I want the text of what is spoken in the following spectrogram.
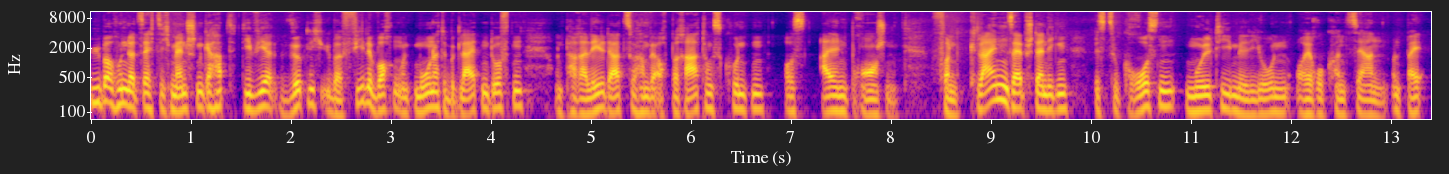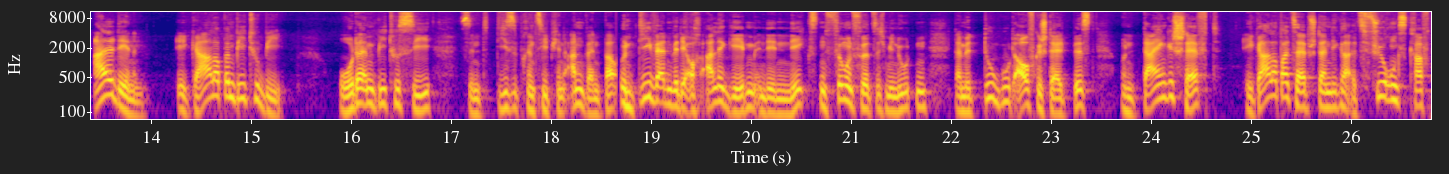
über 160 Menschen gehabt, die wir wirklich über viele Wochen und Monate begleiten durften. Und parallel dazu haben wir auch Beratungskunden aus allen Branchen. Von kleinen Selbstständigen bis zu großen Multimillionen-Euro-Konzernen. Und bei all denen, egal ob im B2B oder im B2C sind diese Prinzipien anwendbar. Und die werden wir dir auch alle geben in den nächsten 45 Minuten, damit du gut aufgestellt bist und dein Geschäft, egal ob als Selbstständiger, als Führungskraft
